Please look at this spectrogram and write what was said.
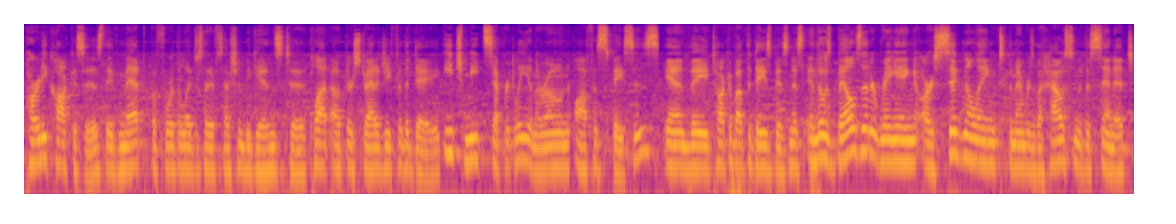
party caucuses. They've met before the legislative session begins to plot out their strategy for the day. Each meets separately in their own office spaces and they talk about the day's business. And those bells that are ringing are signaling to the members of the House and to the Senate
